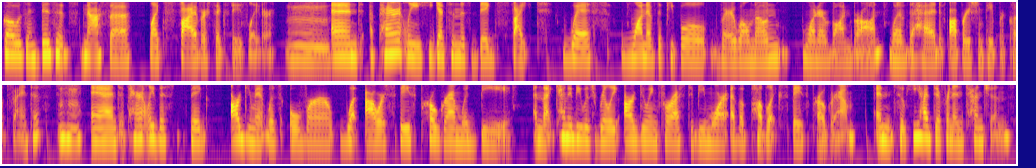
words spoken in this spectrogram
goes and visits NASA like five or six days later. Mm. And apparently, he gets in this big fight with one of the people very well known, Wernher von Braun, one of the head Operation Paperclip scientists. Mm-hmm. And apparently, this big argument was over what our space program would be, and that Kennedy was really arguing for us to be more of a public space program. And so he had different intentions.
